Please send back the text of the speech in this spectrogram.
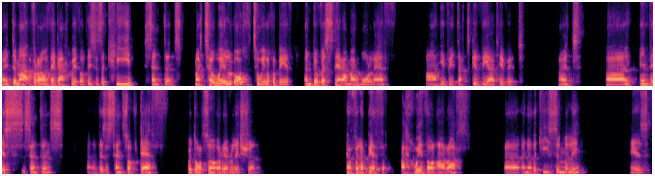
Right, dyma frawddeg allweddol. This is a key sentence. Mae tywelwch, tywelwch y bedd, yn gyfystyr am arwolaeth a hefyd datgyddiad hefyd. Right? Uh, in this sentence, uh, there's a sense of death, but also a revelation. Caffaelybiaeth allweddol arall, uh, another key simile, is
